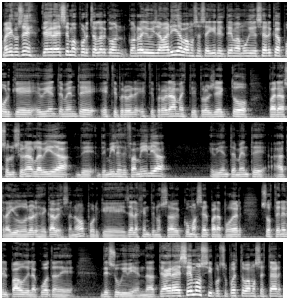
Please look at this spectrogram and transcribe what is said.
María José, te agradecemos por charlar con, con, Radio Villa María. Vamos a seguir el tema muy de cerca porque evidentemente este, este programa, este proyecto para solucionar la vida de miles de familias evidentemente ha traído dolores de cabeza, ¿no? Porque ya la gente no sabe cómo hacer para poder sostener el pago de la cuota de, de su vivienda. Te agradecemos y por supuesto vamos a estar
